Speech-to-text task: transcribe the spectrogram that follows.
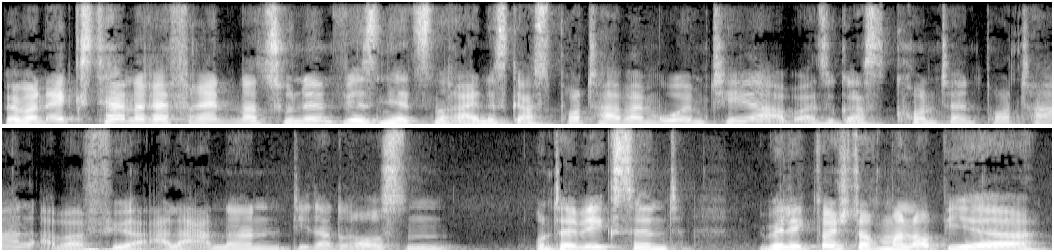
Wenn man externe Referenten dazu nimmt, wir sind jetzt ein reines Gastportal beim OMT, also Gast-Content-Portal, aber für alle anderen, die da draußen unterwegs sind, überlegt euch doch mal, ob ihr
